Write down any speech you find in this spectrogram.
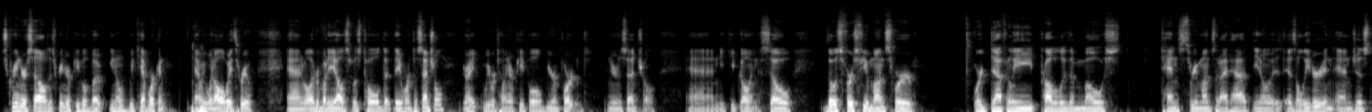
screened ourselves and screened our people. But you know we kept working and we went all the way through. And while everybody else was told that they weren't essential right we were telling our people you're important and you're essential and you keep going. So those first few months were were definitely probably the most tense three months that I'd had, you know, as, as, a leader and, and just,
